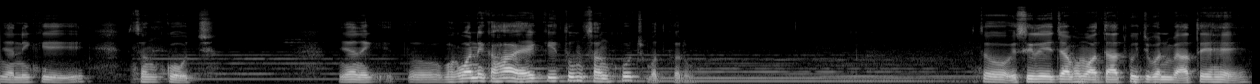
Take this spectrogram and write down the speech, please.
यानी कि संकोच, यानी कि तो भगवान ने कहा है कि तुम संकोच मत करो। तो इसीलिए जब हम आध्यात्मिक जीवन में आते हैं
